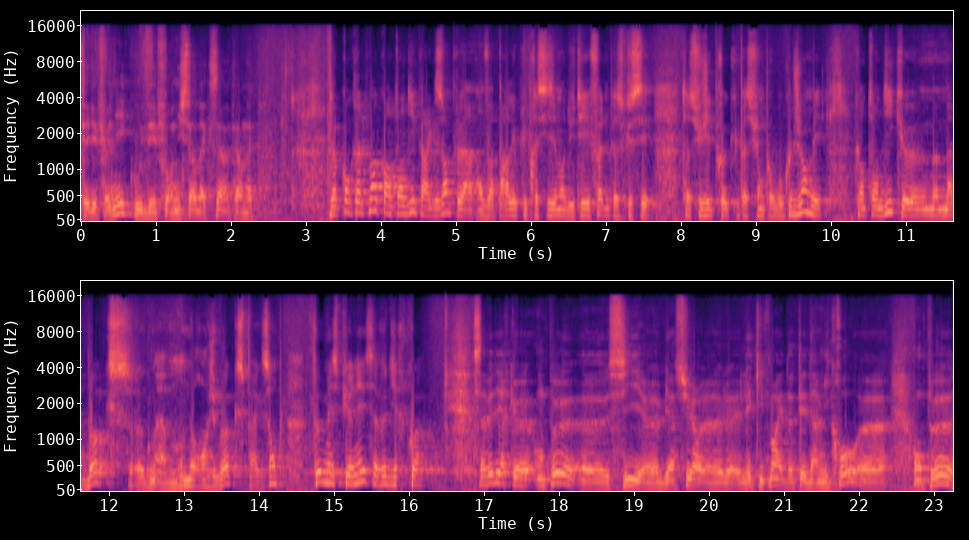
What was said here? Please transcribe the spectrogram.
téléphoniques ou des fournisseurs d'accès à Internet. Donc concrètement, quand on dit par exemple, on va parler plus précisément du téléphone parce que c'est un sujet de préoccupation pour beaucoup de gens, mais quand on dit que ma box, mon Orange Box par exemple, peut m'espionner, ça veut dire quoi? Ça veut dire qu'on peut, euh, si euh, bien sûr euh, l'équipement est doté d'un micro, on peut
